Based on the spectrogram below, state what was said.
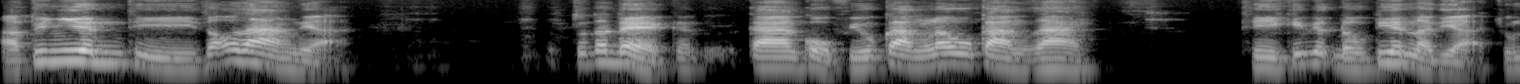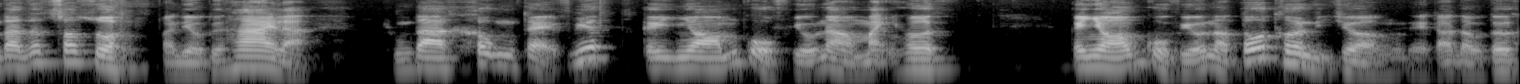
À, tuy nhiên thì rõ ràng thì ạ? Chúng ta để càng cổ phiếu càng lâu càng dài thì cái việc đầu tiên là gì ạ? Chúng ta rất sót ruột. Và điều thứ hai là chúng ta không thể biết cái nhóm cổ phiếu nào mạnh hơn cái nhóm cổ phiếu nào tốt hơn thị trường để ta đầu tư.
